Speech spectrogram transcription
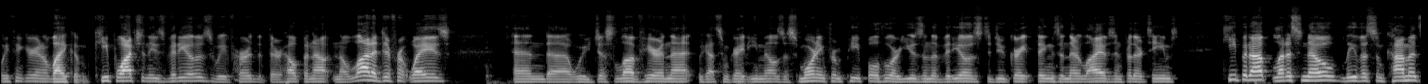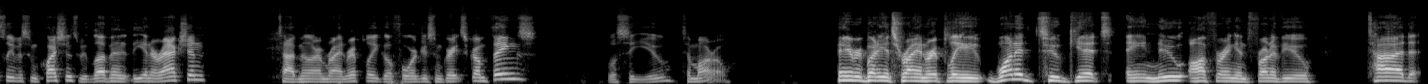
we think you're going to like them. Keep watching these videos. We've heard that they're helping out in a lot of different ways, and uh, we just love hearing that. We got some great emails this morning from people who are using the videos to do great things in their lives and for their teams. Keep it up. Let us know. Leave us some comments. Leave us some questions. We love the interaction. Todd Miller, I'm Ryan Ripley. Go forward, do some great scrum things. We'll see you tomorrow. Hey, everybody, it's Ryan Ripley. Wanted to get a new offering in front of you. Todd,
